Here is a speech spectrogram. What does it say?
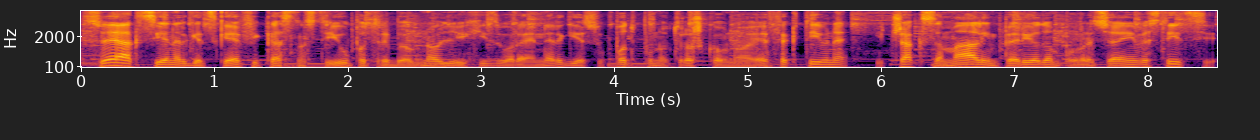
Sve akcije energetske efikasnosti i upotrebe obnovljivih izvora energije su potpuno troškovno efektivne i čak sa malim periodom povraćaja investicije.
